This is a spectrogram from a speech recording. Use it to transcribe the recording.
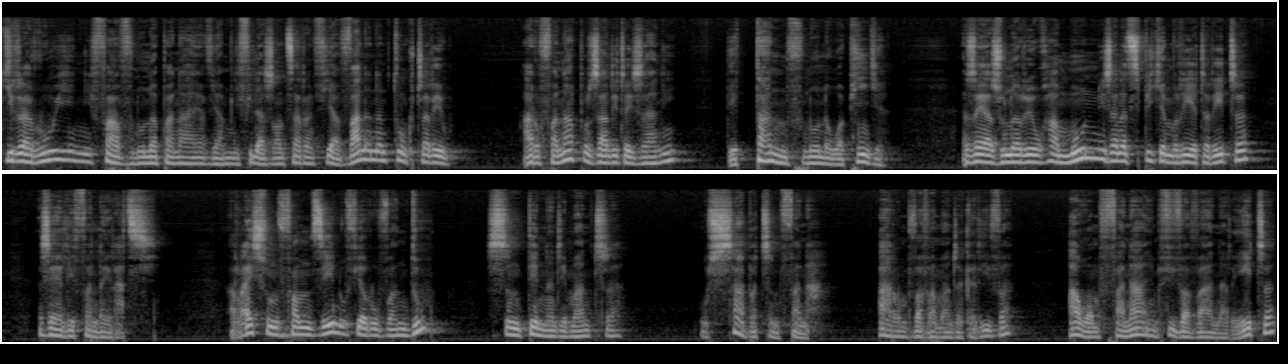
Kiraroy ny fahavononam-panahy avy amin'ny filazantsaran'ny fihavanana ny tongotrareo. Ary ho fanampin'izany rehetra izany dia tany ny finoana ho ampinga, izay ahazoanareo hamono ny zana-tsipìka mirehatra rehetra izay alefan'ilay ratsy. Raiso ny famonjena ho fiarovan-doha sy ny Tenin'Andriamanitra ho sabatry ny fanahy, ary mivavaha mandrakariva ao amin'ny fanahy amin'ny fivavahana rehetra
